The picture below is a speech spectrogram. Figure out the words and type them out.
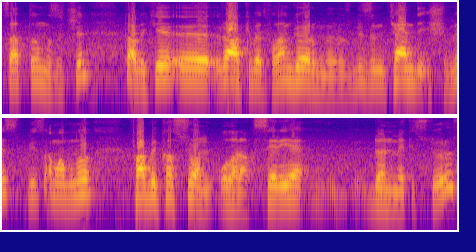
sattığımız için tabii ki e, rakibet falan görmüyoruz. Bizim kendi işimiz. Biz ama bunu fabrikasyon olarak seriye dönmek istiyoruz.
